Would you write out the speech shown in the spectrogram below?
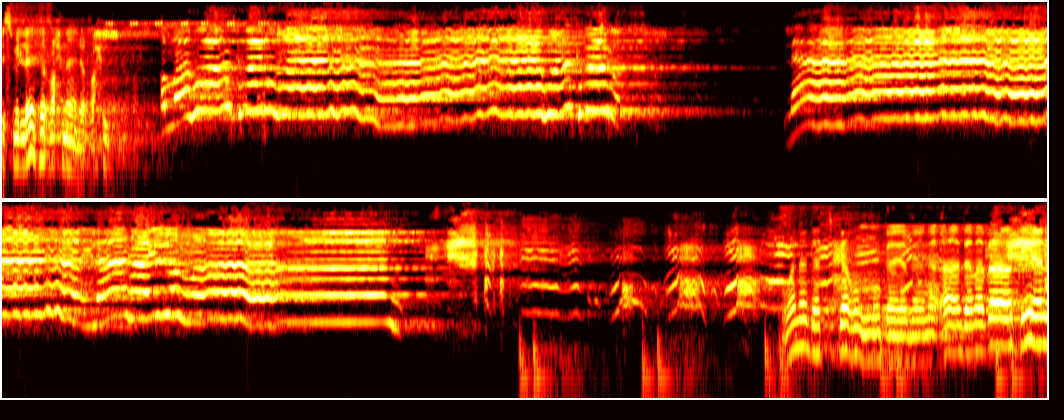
بسم الله الرحمن الرحيم. الله أكبر الله أكبر. لا إله إلا الله. ولدتك أمك ابن باكيا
